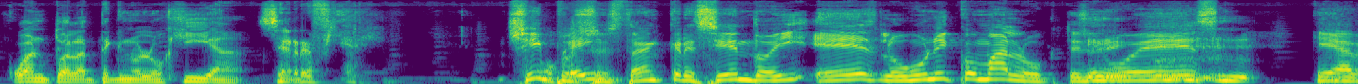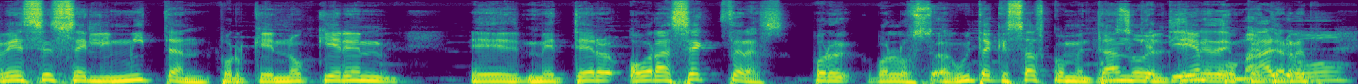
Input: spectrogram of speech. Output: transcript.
cuanto a la tecnología se refiere. Sí, pues están creciendo ahí. Es lo único malo que te Sí. digo es que a veces se limitan porque no quieren eh, meter horas extras por, por los ahorita que estás comentando Pues, ¿qué del tiene tiempo. de que te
